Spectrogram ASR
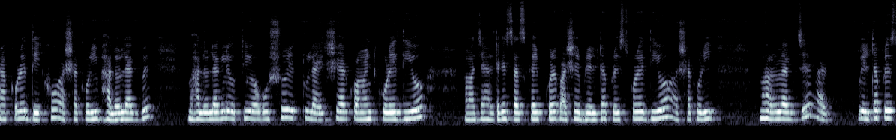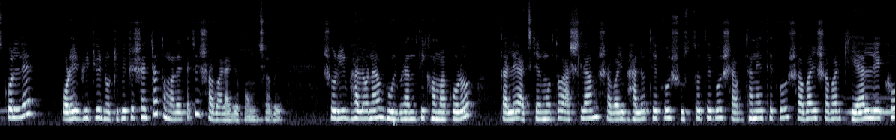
না করে দেখো, আশা করি ভালো লাগবে। ভালো লাগলে অতি অবশ্যই একটু লাইক, শেয়ার, কমেন্ট করে দিও। আমার চ্যানেলটাকে সাবস্ক্রাইব করে পাশের বেলটা প্রেস করে দিও। আশা করি ভালো লাগছে। আর বেলটা প্রেস করলে পরের ভিডিও নোটিফিকেশানটা তোমাদের কাছে সবার আগে পৌঁছবে। শরীর ভালো না ভুলভ্রান্তি ক্ষমা করো। তাহলে আজকের মতো আসলাম। সবাই ভালো থেকো, সুস্থ থেকো, সাবধানে থেকো। সবাই সবার খেয়াল রেখো।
